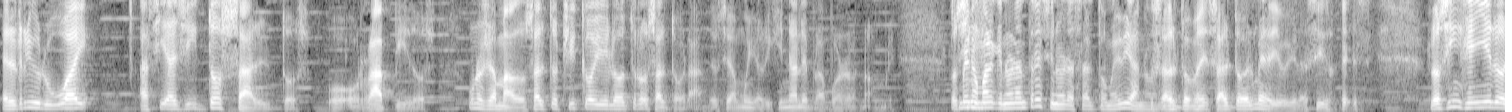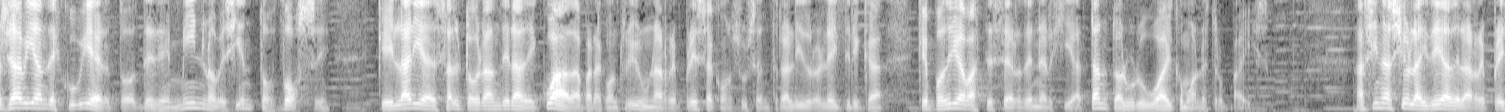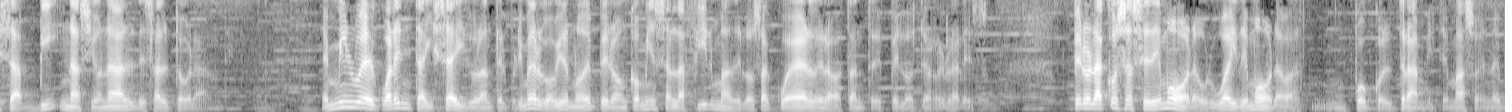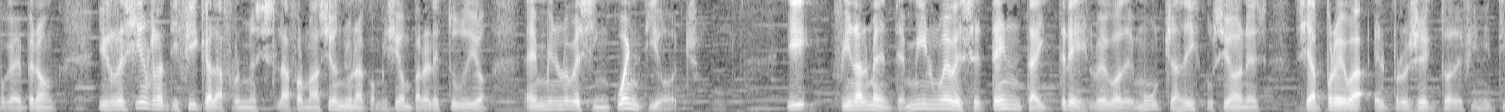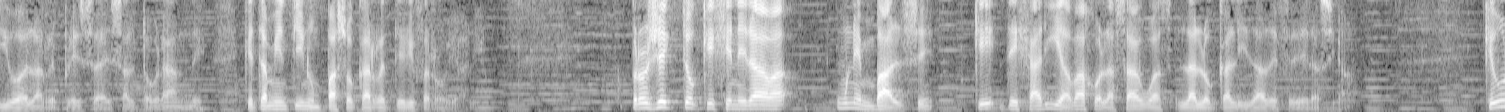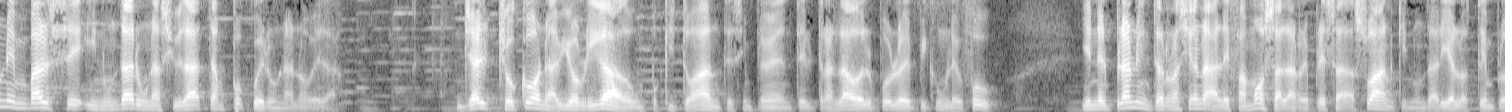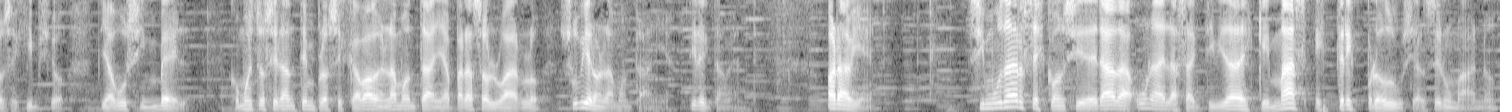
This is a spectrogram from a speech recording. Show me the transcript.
El río Uruguay hacía allí dos saltos, o, o rápidos, uno llamado Salto Chico y el otro Salto Grande, o sea, muy originales para poner los nombres. Los Menos mal que no eran tres, sino era salto mediano. ¿no? Salto, me- salto del medio hubiera sido ese. Los ingenieros ya habían descubierto desde 1912 que el área de Salto Grande era adecuada para construir una represa con su central hidroeléctrica que podría abastecer de energía tanto al Uruguay como a nuestro país. Así nació la idea de la represa binacional de Salto Grande. En 1946, durante el primer gobierno de Perón, comienzan las firmas de los acuerdos, era bastante de pelote arreglar eso. Pero la cosa se demora, Uruguay demora un poco el trámite, más en la época de Perón, y recién ratifica la formación de una comisión para el estudio en 1958. Y finalmente, en 1973, luego de muchas discusiones, se aprueba el proyecto definitivo de la represa de Salto Grande, que también tiene un paso carretero y ferroviario. Proyecto que generaba un embalse que dejaría bajo las aguas la localidad de Federación. Que un embalse inundara una ciudad tampoco era una novedad. Ya el Chocón había obligado un poquito antes simplemente el traslado del pueblo de Picún Lefú. Y en el plano internacional es famosa la represa de Asuán que inundaría los templos egipcios de Abu Simbel. Como estos eran templos excavados en la montaña, para salvarlo, subieron la montaña directamente. Ahora bien, si mudarse es considerada una de las actividades que más estrés produce al ser humano,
